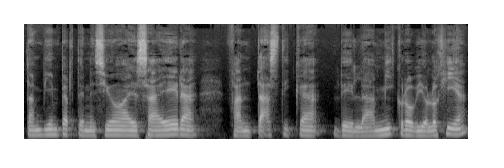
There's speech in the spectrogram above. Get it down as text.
también perteneció a esa era fantástica de la microbiología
